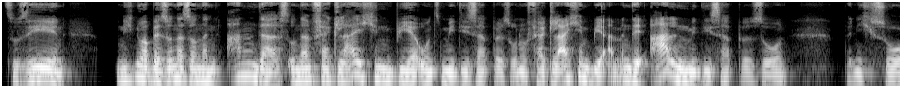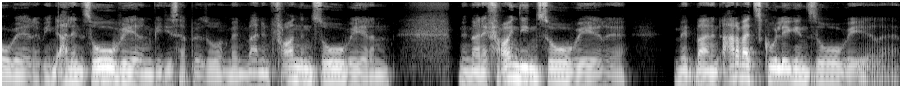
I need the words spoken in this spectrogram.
zu sehen. Nicht nur besonders, sondern anders. Und dann vergleichen wir uns mit dieser Person und vergleichen wir am Ende allen mit dieser Person. Wenn ich so wäre, wenn allen so wären wie dieser Person, wenn meinen Freunden so wären, wenn meine Freundin so wäre, mit meinen Arbeitskollegen so wäre.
